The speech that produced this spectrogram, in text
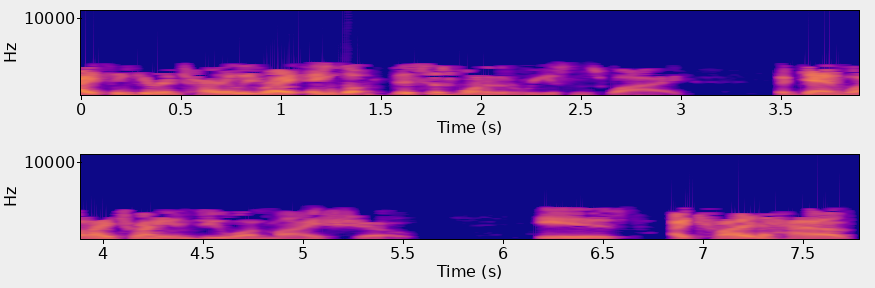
I think you're entirely right. And look, this is one of the reasons why, again, what I try and do on my show is I try to have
